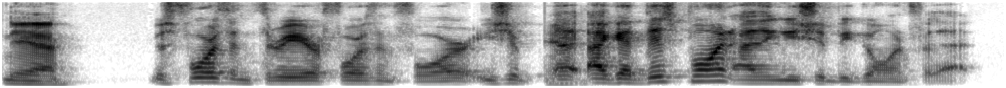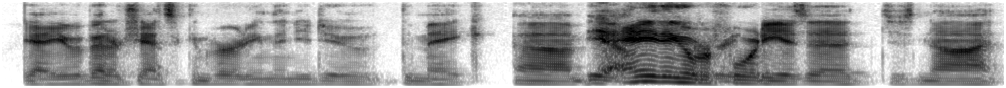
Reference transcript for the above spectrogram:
Yeah. It was fourth and three or fourth and four. You should Yeah. like at this point, I think you should be going for that. Yeah, you have a better chance of converting than you do the make. Um, Yeah, anything over 40 is a just not.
